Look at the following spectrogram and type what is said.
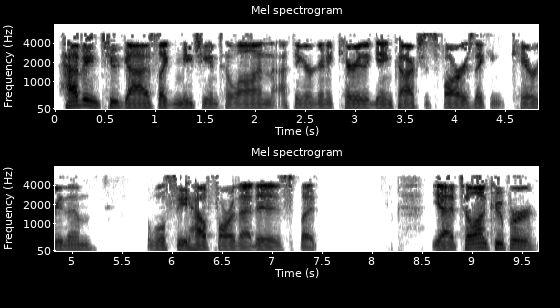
having two guys like Meechie and Ta'Lon, I think are going to carry the Gamecocks as far as they can carry them. We'll see how far that is, but yeah, Ta'Lon Cooper,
